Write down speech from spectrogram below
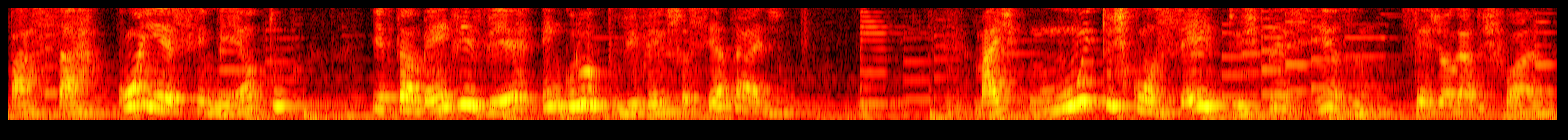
passar conhecimento e também viver em grupo, viver em sociedade. Mas muitos conceitos precisam ser jogados fora.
